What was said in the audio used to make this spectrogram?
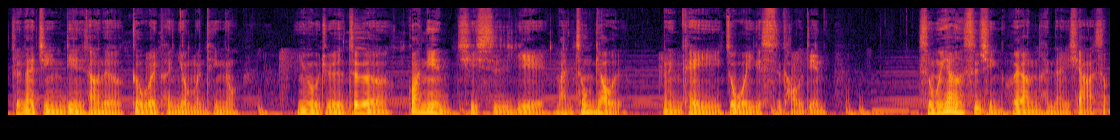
正在经营电商的各位朋友们听哦，因为我觉得这个观念其实也蛮重要的，那你可以作为一个思考点，什么样的事情会让你很难下手，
